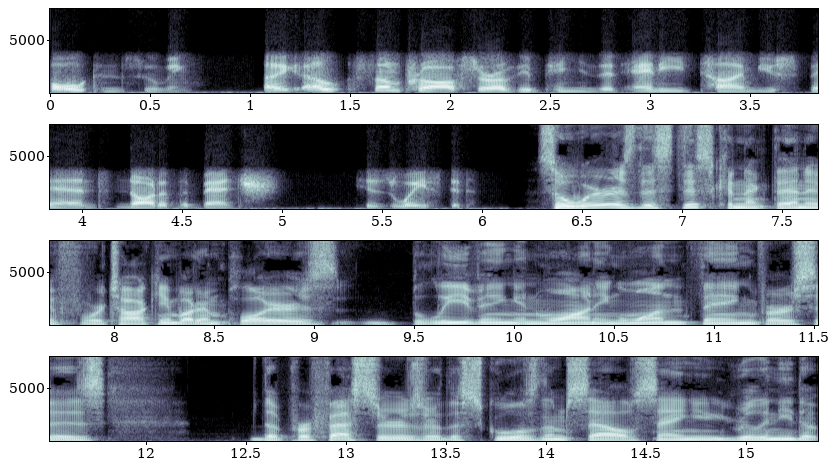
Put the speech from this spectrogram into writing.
all consuming. Like uh, some profs are of the opinion that any time you spend not at the bench is wasted. So where is this disconnect then if we're talking about employers believing and wanting one thing versus the professors or the schools themselves saying you really need to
